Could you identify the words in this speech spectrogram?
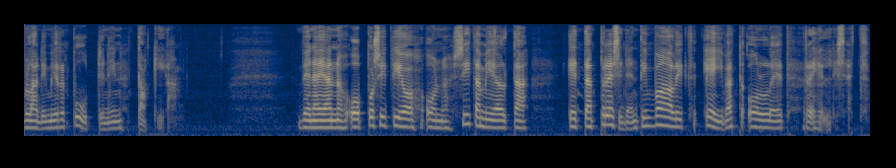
Vladimir Putinin takia. Venäjän oppositio on sitä mieltä, että presidentin vaalit eivät olleet rehelliset.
